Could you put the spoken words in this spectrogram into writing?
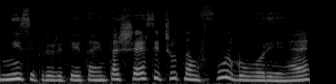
nisi prioriteta. In ta šesti čut nam ful govori, ne?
